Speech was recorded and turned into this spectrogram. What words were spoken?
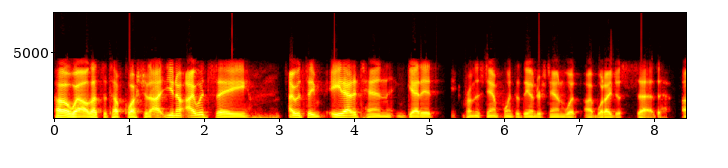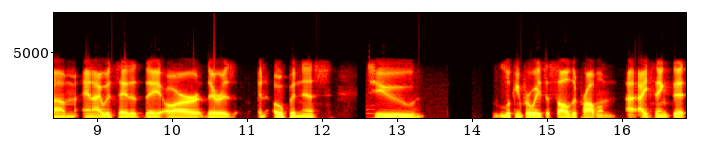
Oh wow, that's a tough question. I, you know, I would say, I would say eight out of ten get it from the standpoint that they understand what uh, what I just said, um, and I would say that they are there is an openness to looking for ways to solve the problem. I, I think that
